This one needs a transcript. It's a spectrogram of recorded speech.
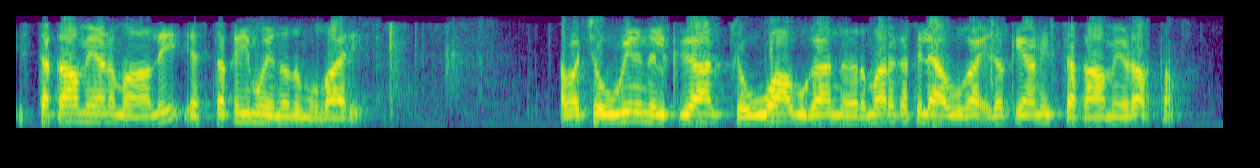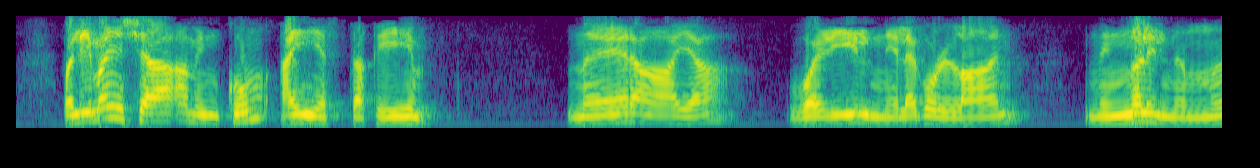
ഇസ്തഖാമയാണ് മാലി യസ്തഖീമു എന്നത് മുലാരി അവ ചൊവ്വിന് നിൽക്കുക ചൊവ്വാവുക നിർമാർഗത്തിലാവുക ഇതൊക്കെയാണ് ഇസ്തഖാമയുടെ അർത്ഥം. അപ്പൊ ലിമൻ ഷാ അമിൻകും ഐ യസ്തഖീം. നേരായ വഴിയിൽ നിലകൊള്ളാൻ നിങ്ങളിൽ നിന്ന്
